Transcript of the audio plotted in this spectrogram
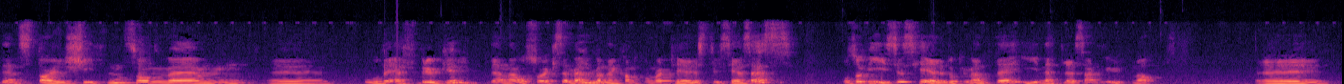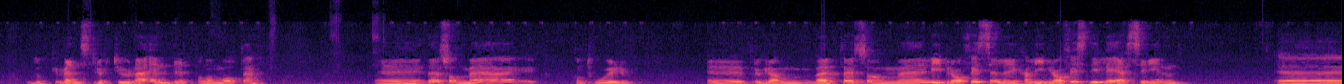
den stylesheeten som eh, ODF bruker, den er også XML, men den kan konverteres til CSS. Og så vises hele dokumentet i nettleseren uten at dokumentstrukturen er endret på noen måte. Eh, det er sånn med kontorprogramverktøy som eh, LibreOffice eller CalligraOffice. De leser inn eh,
